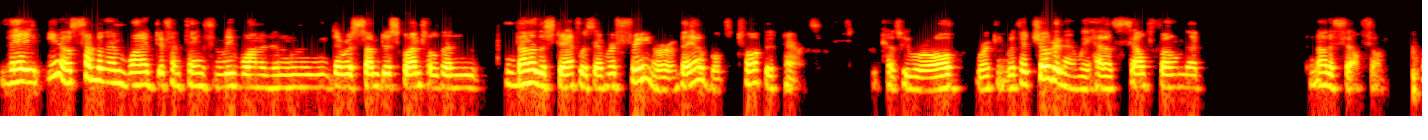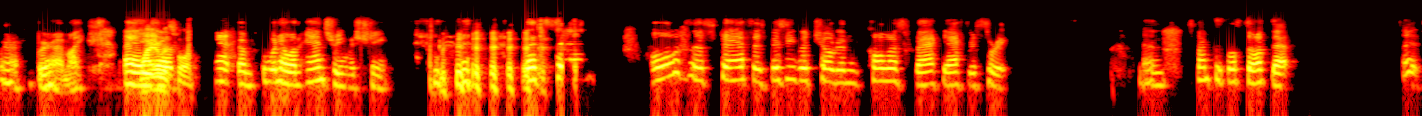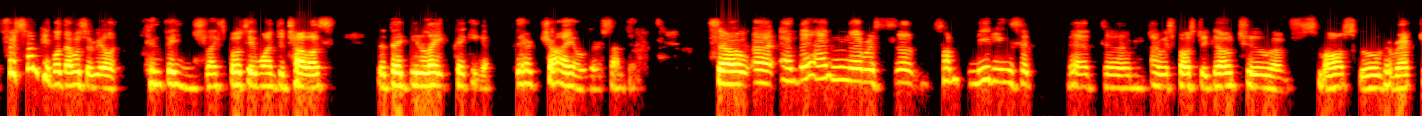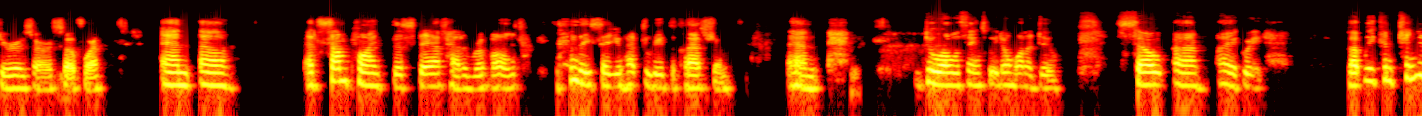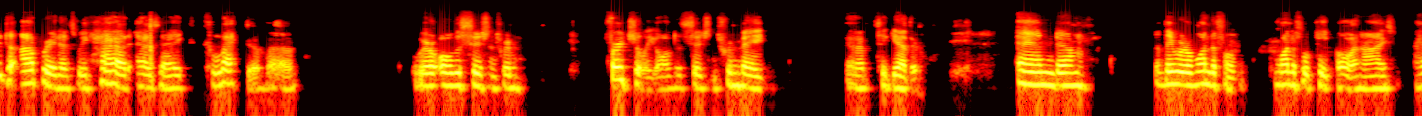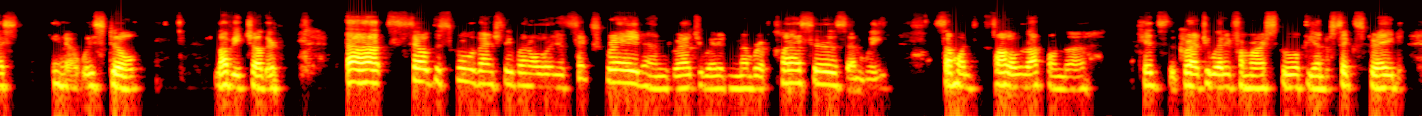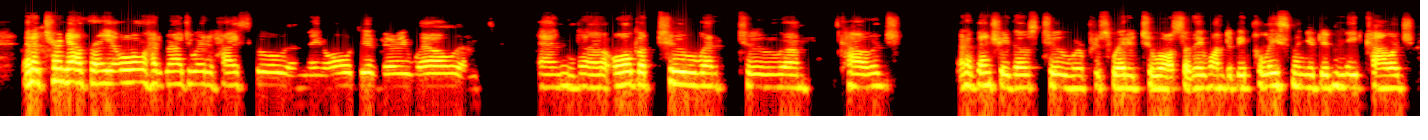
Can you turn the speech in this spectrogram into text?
they, you know, some of them wanted different things than we wanted, and there was some disgruntled, and none of the staff was ever free or available to talk with parents because we were all working with the children and we had a cell phone that, not a cell phone, where, where am I? A, Wireless uh, no, an answering machine. that said, all of the staff is busy with children, call us back after three. And some people thought that, for some people, that was a real convenience. I suppose they wanted to tell us that they'd be late picking up their child or something. So, uh, and then there was uh, some meetings that, that um, I was supposed to go to of small school directors or so forth. And uh, at some point, the staff had a revolt and they said, you have to leave the classroom and do all the things we don't want to do. So uh, I agreed. But we continued to operate as we had as a collective, uh, where all decisions were, virtually all decisions were made uh, together. And um, they were wonderful, wonderful people. And I, I, you know, we still love each other. Uh, so the school eventually went all the way to sixth grade and graduated a number of classes. And we, someone followed up on the kids that graduated from our school at the end of sixth grade. And it turned out they all had graduated high school and they all did very well. And, and uh, all but two went to um, college. And eventually those two were persuaded to also, they wanted to be policemen, you didn't need college.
